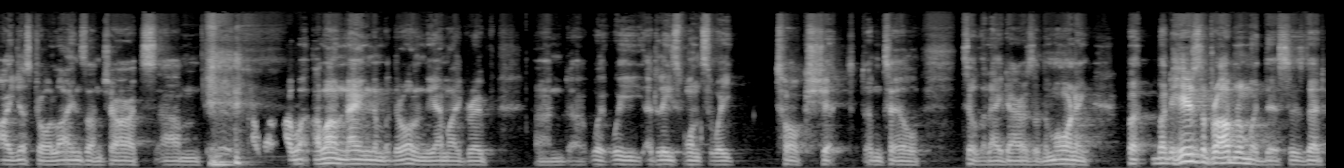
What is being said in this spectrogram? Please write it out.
I just draw lines on charts. Um, I, won't, I, won't, name them, but they're all in the MI group, and uh, we, we at least once a week talk shit until till the late hours of the morning. But but here's the problem with this is that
